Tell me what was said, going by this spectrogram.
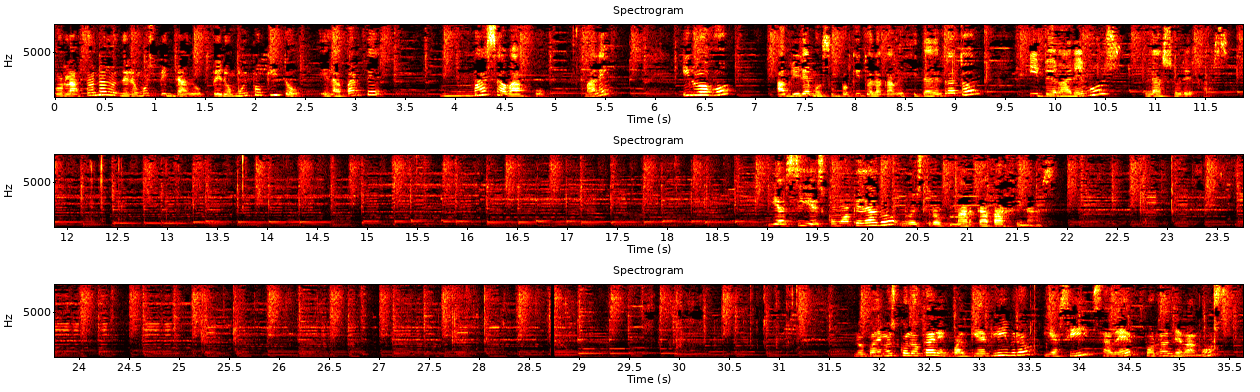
por la zona donde lo hemos pintado, pero muy poquito en la parte más abajo, ¿vale? Y luego abriremos un poquito la cabecita del ratón y pegaremos las orejas. Y así es como ha quedado nuestro marcapáginas. Lo podemos colocar en cualquier libro y así saber por dónde vamos.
